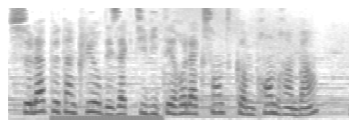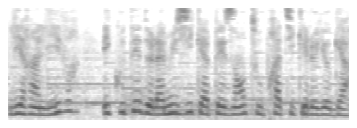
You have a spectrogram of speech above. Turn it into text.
Cela peut inclure des activités relaxantes comme prendre un bain, lire un livre, écouter de la musique apaisante ou pratiquer le yoga.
